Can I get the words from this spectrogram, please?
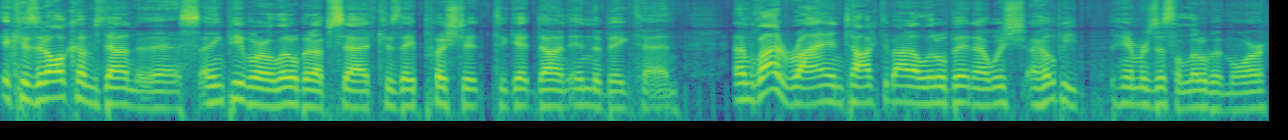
because it all comes down to this. I think people are a little bit upset because they pushed it to get done in the Big Ten. I'm glad Ryan talked about it a little bit, and I wish, I hope he hammers this a little bit more.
